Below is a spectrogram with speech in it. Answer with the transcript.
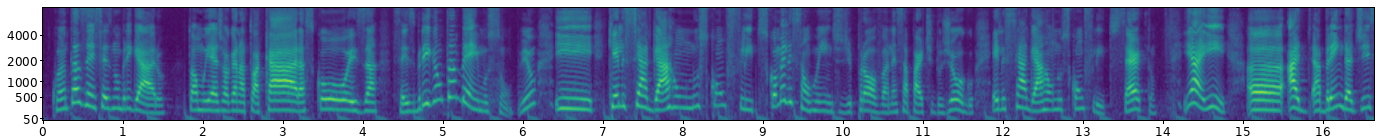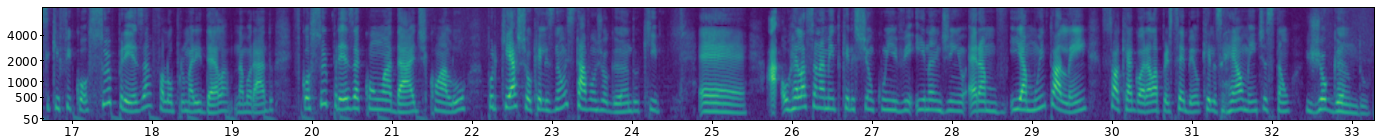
Quantas vezes vocês não brigaram? Tua mulher joga na tua cara as coisas. Vocês brigam também, Mussum, viu? E que eles se agarram nos conflitos. Como eles são ruins de prova nessa parte do jogo, eles se agarram nos conflitos, certo? E aí, ah, a, a Brenda disse que ficou surpresa, falou pro marido dela, namorado, ficou surpresa com o Haddad, com a Lu, porque achou que eles não estavam jogando, que é, a- o relacionamento que eles tinham com Ive e Nandinho era, ia muito além, só que agora ela percebeu que eles realmente estão jogando.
